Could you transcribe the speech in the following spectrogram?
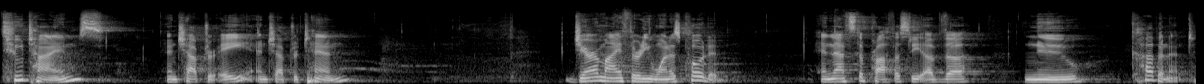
two times in chapter 8 and chapter 10, Jeremiah 31 is quoted. And that's the prophecy of the new covenant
